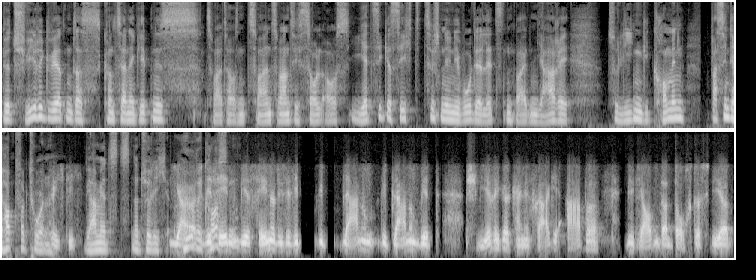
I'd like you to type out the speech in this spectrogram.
wird schwierig werden. Das Konzernergebnis 2022 soll aus jetziger Sicht zwischen dem Niveau der letzten beiden Jahre zu liegen gekommen. Was sind die Hauptfaktoren? Richtig. Wir haben jetzt natürlich ja, höhere wir Kosten. Sehen, wir sehen natürlich, die, die, Planung, die Planung wird schwieriger, keine Frage, aber wir glauben dann doch, dass wir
